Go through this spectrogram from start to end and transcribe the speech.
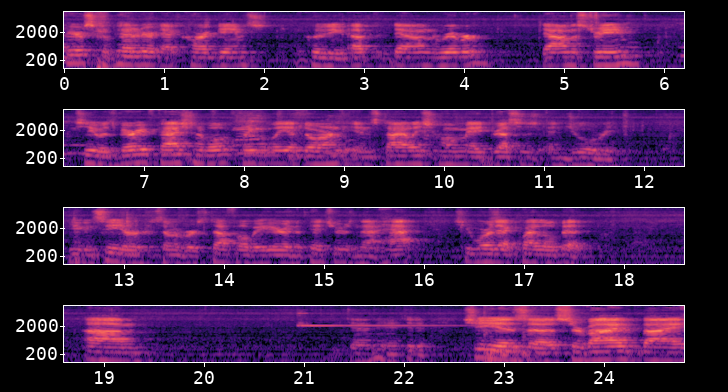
fierce competitor at card games, including up and down the river, down the stream, she was very fashionable, frequently adorned in stylish homemade dresses and jewelry. You can see her, some of her stuff over here in the pictures and that hat. She wore that quite a little bit. Um, she is uh, survived by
